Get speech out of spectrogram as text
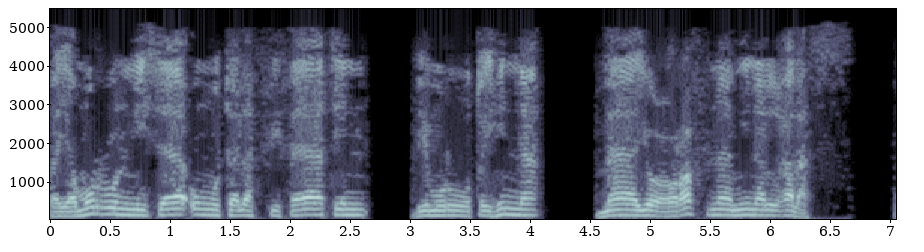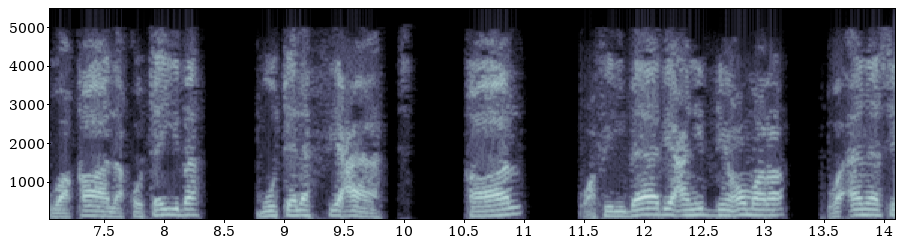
فيمر النساء متلففات بمروطهن ما يعرفن من الغلس. وقال قتيبة متلفعات. قال وفي الباب عن ابن عمر وأنس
